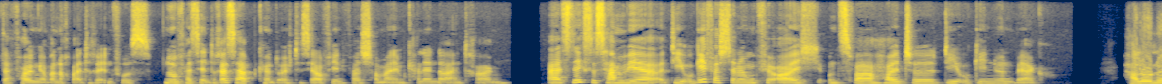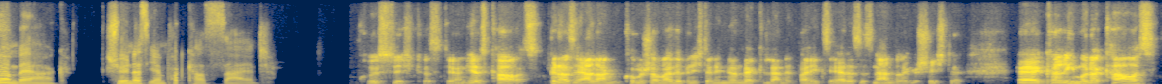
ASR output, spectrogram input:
Da folgen aber noch weitere Infos. Nur falls ihr Interesse habt, könnt ihr euch das ja auf jeden Fall schon mal im Kalender eintragen. Als nächstes haben wir die OG-Verstellung für euch und zwar heute die OG Nürnberg. Hallo Nürnberg. Schön, dass ihr im Podcast seid. Grüß dich, Christian. Hier ist Chaos. Ich bin aus Erlangen. Komischerweise bin ich dann in Nürnberg gelandet bei XR. Das ist eine andere Geschichte. Äh, Karim oder Chaos.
